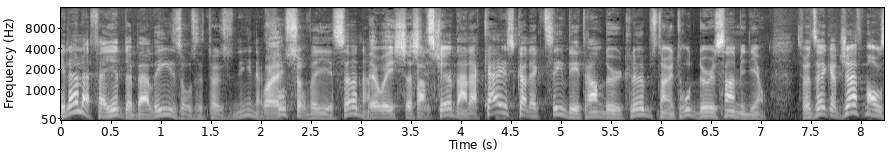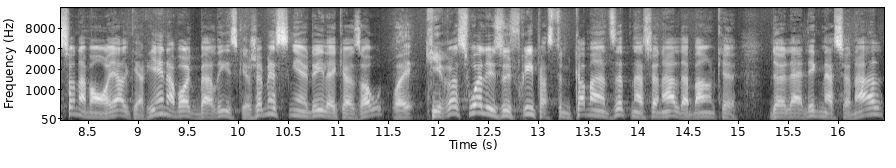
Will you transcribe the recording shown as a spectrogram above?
Et là, la faillite de Balise aux États-Unis, il Ouais. faut surveiller ça. Ben oui, ça, Parce que sûr. dans la caisse collective des 32 clubs, c'est un trou de 200 millions. Ça veut dire que Jeff Molson à Montréal, qui n'a rien à voir avec Balise, qui n'a jamais signé un deal avec eux autres, Ouais. qui reçoit les usufruits parce que c'est une commandite nationale de la Banque de la Ligue nationale,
